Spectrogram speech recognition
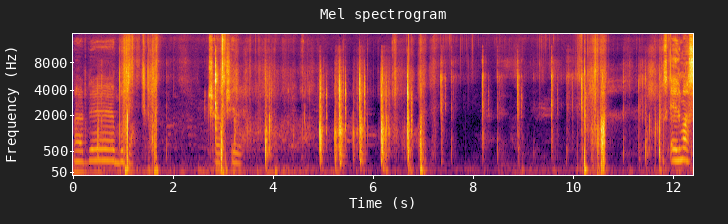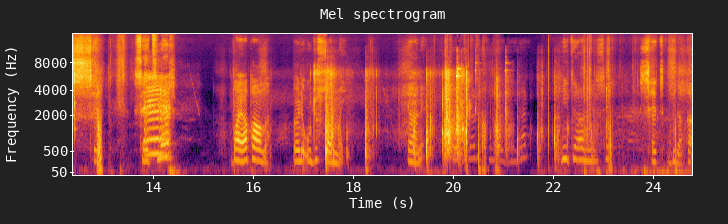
Nerede? Burada. Çerçeve. Elmas set, setler baya pahalı. Öyle ucuz sanmayın. Yani bir tanesi set bir dakika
